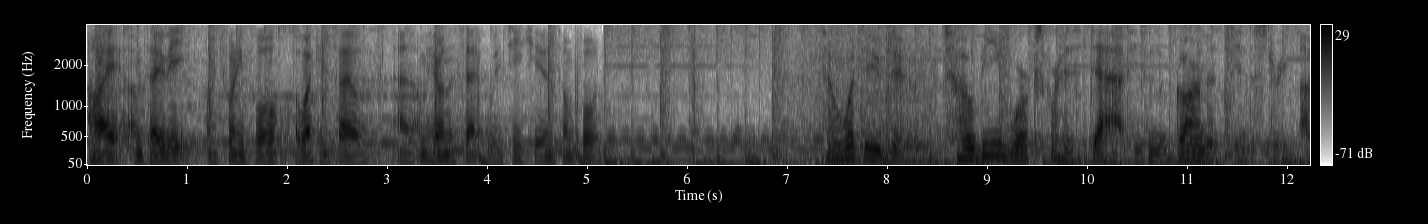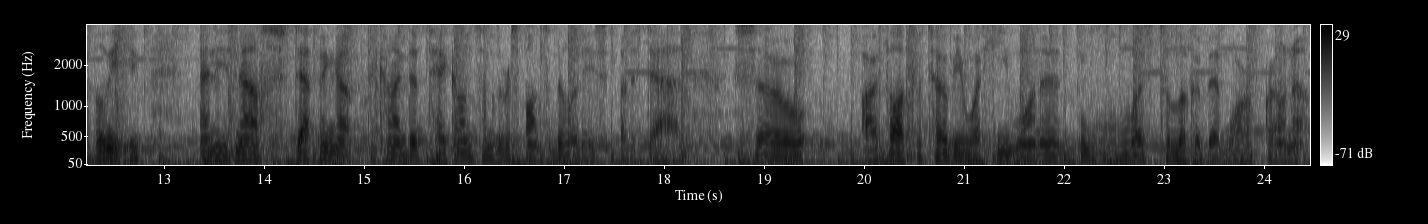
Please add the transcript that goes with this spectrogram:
Hi, I'm Toby. I'm 24. I work in sales and I'm here on the set with GQ and Tom Ford. So what do you do? Toby works for his dad. He's in the garment industry, I believe, and he's now stepping up to kind of take on some of the responsibilities of his dad. So our thoughts with Toby and what he wanted was to look a bit more grown up.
